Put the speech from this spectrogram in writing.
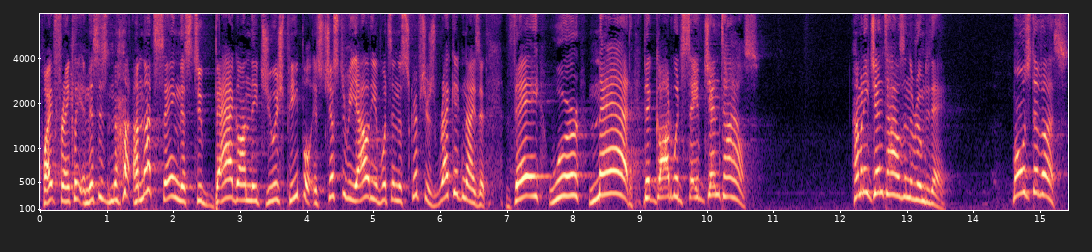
Quite frankly, and this is not, I'm not saying this to bag on the Jewish people. It's just a reality of what's in the scriptures. Recognize it. They were mad that God would save Gentiles. How many Gentiles in the room today? Most of us.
